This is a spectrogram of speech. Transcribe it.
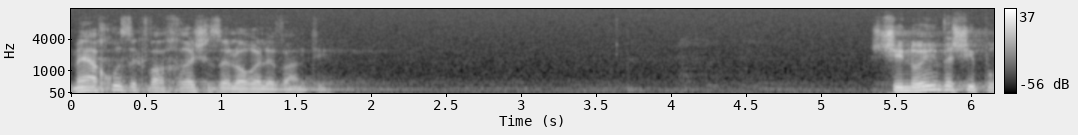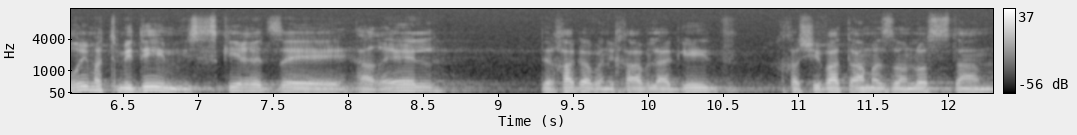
100 אחוז זה כבר אחרי שזה לא רלוונטי. שינויים ושיפורים מתמידים, הזכיר את זה הראל. דרך אגב, אני חייב להגיד, חשיבת אמזון לא סתם,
